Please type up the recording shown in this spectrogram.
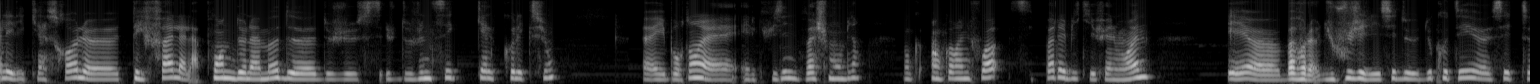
et les casseroles euh, Tefal à la pointe de la mode de, je, de je ne sais quelle collection. et pourtant, elle, cuisine vachement bien. Donc, encore une fois, c'est pas l'habit qui fait le moine. Et bah voilà, du coup, j'ai laissé de, de côté cette,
